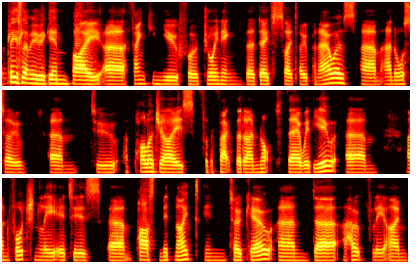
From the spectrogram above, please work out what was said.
please let me begin by uh, thanking you for joining the DataCite Open Hours um, and also um, to apologize for the fact that I'm not there with you. Um, unfortunately, it is um, past midnight in Tokyo and uh, hopefully I'm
